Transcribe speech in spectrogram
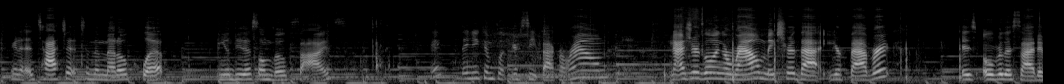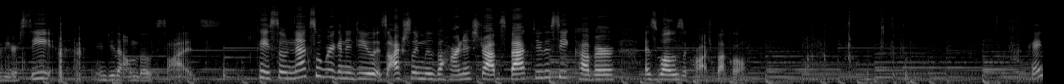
you're going to attach it to the metal clip You'll do this on both sides. Okay, then you can flip your seat back around. And as you're going around, make sure that your fabric is over the side of your seat. You do that on both sides. Okay, so next what we're going to do is actually move the harness straps back through the seat cover as well as the crotch buckle. Okay,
